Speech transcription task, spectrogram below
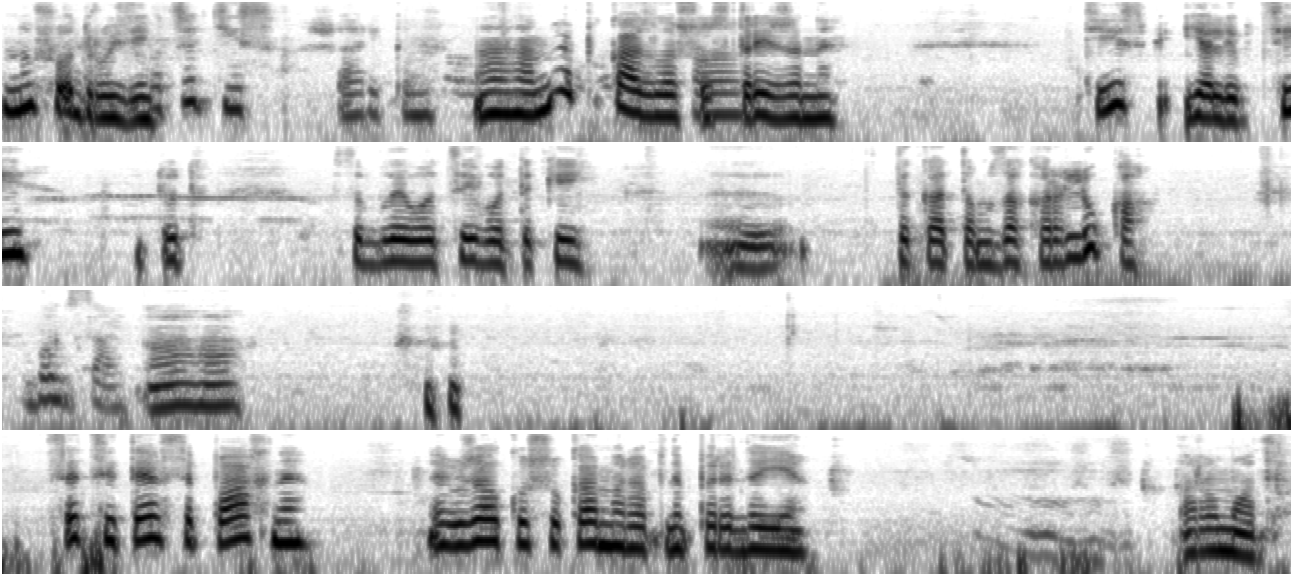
Ну що, друзі? Оце тіс шариками. Ага, ну я показувала, що А. стрижене. Тісп, ялівці. Тут особливо цей от такий, е, така там закарлюка. Бонсай. Ага. Все цвіте, все пахне. Жалко, що камера б не передає аромат.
